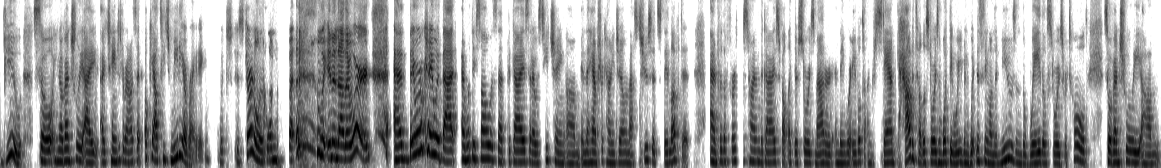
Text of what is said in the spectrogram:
view. So, you know, eventually I, I changed it around and said, okay, I'll teach media writing, which is journalism, but in another word. And they were okay with that. And what they saw was that the guys that I was teaching um, in the Hampshire County Jail in Massachusetts, they loved it. And for the first time, the guys felt like their stories mattered and they were able to understand how to tell the stories and what they were even witnessing on the news and the way those stories were told. So eventually um,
